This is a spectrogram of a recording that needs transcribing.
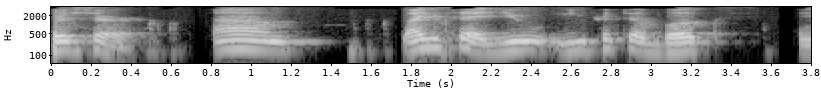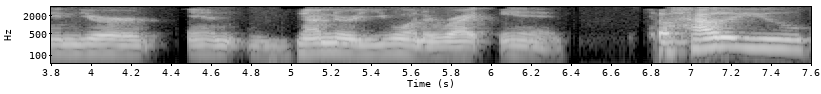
For sure. Um, like you said, you you picked up books in your in genre you want to write in. So how do you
